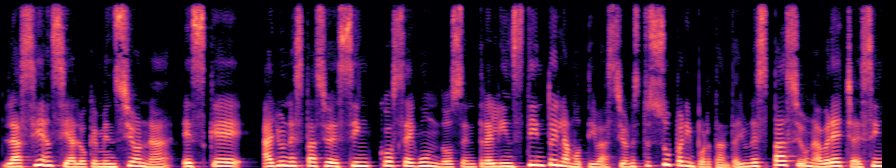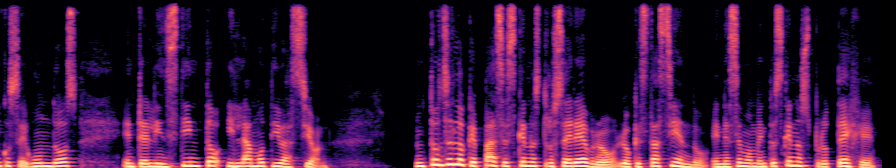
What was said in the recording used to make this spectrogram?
la ciencia lo que menciona es que hay un espacio de 5 segundos entre el instinto y la motivación. Esto es súper importante. Hay un espacio, una brecha de 5 segundos entre el instinto y la motivación. Entonces lo que pasa es que nuestro cerebro lo que está haciendo en ese momento es que nos protege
